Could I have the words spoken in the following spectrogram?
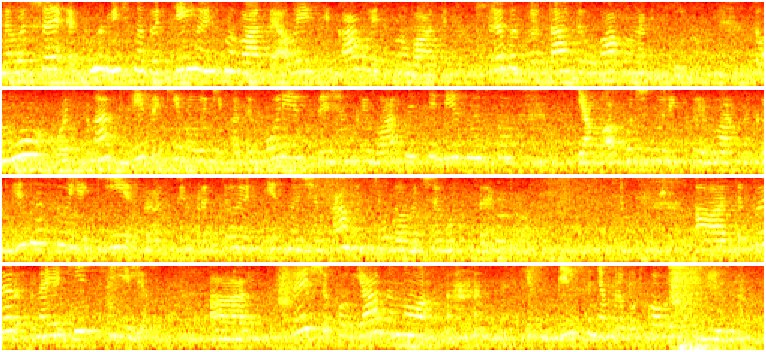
не лише економічно доцільно існувати, але й цікаво існувати, треба звертати увагу на всіх. Тому ось в нас дві такі великі категорії: це жінки-власниці бізнесу, або чоловіки власники бізнесу, які е, співпрацюють тісно з жінками з плодовичевого сектору. А тепер на які цілі? А, Все, що пов'язано із збільшенням прибутковості бізнесу.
